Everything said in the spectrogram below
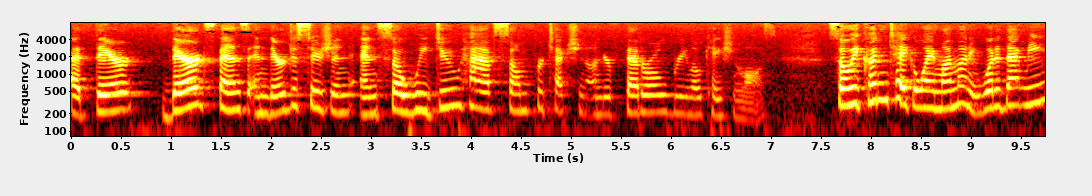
at their their expense and their decision and so we do have some protection under federal relocation laws. So he couldn't take away my money. What did that mean?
